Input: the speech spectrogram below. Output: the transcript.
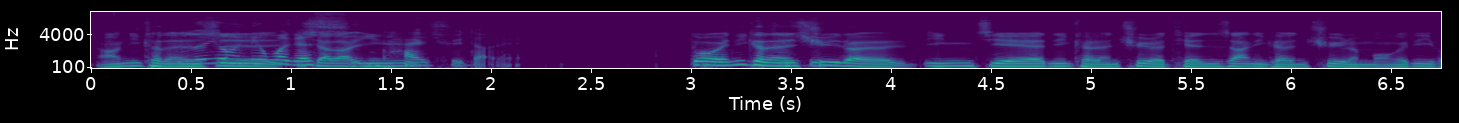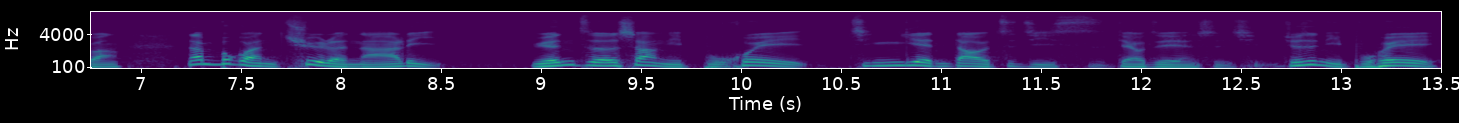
然后你可能是下到阴去的嘞，对，你可能去了阴间，你可能去了天上，你可能去了某个地方。但不管去了哪里，原则上你不会惊艳到自己死掉这件事情，就是你不会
